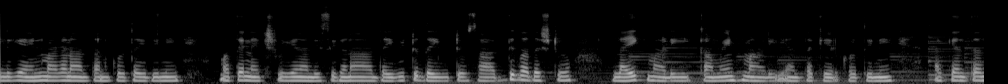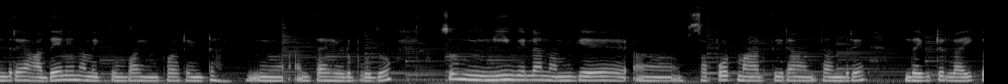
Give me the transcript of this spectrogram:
ಇಲ್ಲಿಗೆ ಎಂಡ್ ಮಾಡೋಣ ಅಂತ ಅಂದ್ಕೊಳ್ತಾ ಇದ್ದೀನಿ. ಮತ್ತು ನೆಕ್ಸ್ಟ್ ವಿಡಿಯೋನಲ್ಲಿ ಸಿಗೋಣ. ದಯವಿಟ್ಟು ದಯವಿಟ್ಟು ಸಾಧ್ಯವಾದಷ್ಟು ಲೈಕ್ ಮಾಡಿ ಕಮೆಂಟ್ ಮಾಡಿ ಅಂತ ಕೇಳ್ಕೊಳ್ತೀನಿ. ಯಾಕೆಂತಂದರೆ ಅದೇ ನಮಗೆ ತುಂಬ ಇಂಪಾರ್ಟೆಂಟ್ ಅಂತ ಹೇಳ್ಬೋದು. ಸೊ ನೀವೆಲ್ಲ ನಮಗೆ ಸಪೋರ್ಟ್ ಮಾಡ್ತೀರಾ ಅಂತಂದರೆ ದಯವಿಟ್ಟು ಲೈಕ್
